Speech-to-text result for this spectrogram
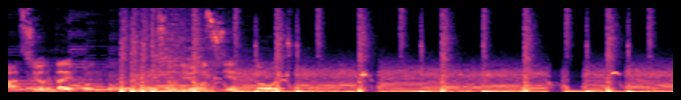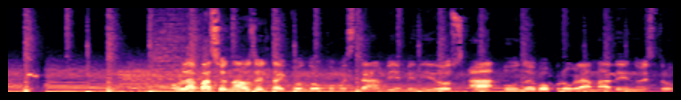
Pasión Taekwondo, episodio 108. Hola apasionados del Taekwondo, ¿cómo están? Bienvenidos a un nuevo programa de nuestro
